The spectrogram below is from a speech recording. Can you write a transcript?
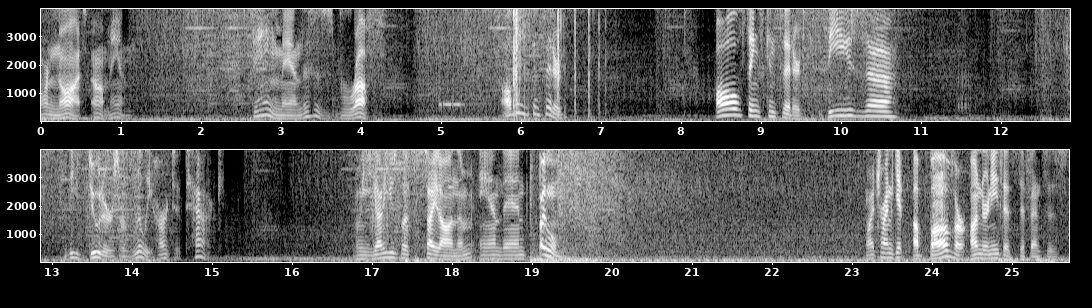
Or not. Oh, man. Dang, man, this is rough. All things considered. All things considered, these, uh... These duders are really hard to attack. I mean, you gotta use the sight on them, and then boom! Am I trying to get above or underneath its defenses?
